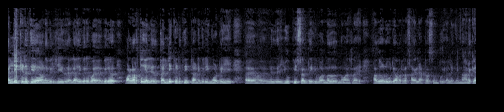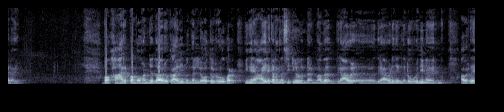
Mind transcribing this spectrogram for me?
തല്ലിക്കെടുത്തിയതാണ് ഇവർ ചെയ്തത്. അല്ല ഇവർ ഇവർ വളർത്തുകയല്ല ഇത് തല്ലിക്കെടുത്തിയിട്ടാണ് ഇവർ ഇങ്ങോട്ട് ഈ യു പി സ്ഥലത്തേക്ക് വന്നത് എന്ന് മനസ്സിലായി. അതോടുകൂടി അവരുടെ സകല അഡ്രസ്സും പോയി അല്ലെങ്കിൽ നാണക്കേടായി. അപ്പോൾ ഹാരപ്പ മോഹൻജദാരോ കാലിബംഗൻ ലോത്തൽ റൂബർ ഇങ്ങനെ ആയിരക്കണക്കിന് സിറ്റികളുണ്ടായിരുന്നു അത് ദ്രാവിഡ ദ്രാവിഡ ജനതയുടെ ഒറിജിനായിരുന്നു അവരുടെ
